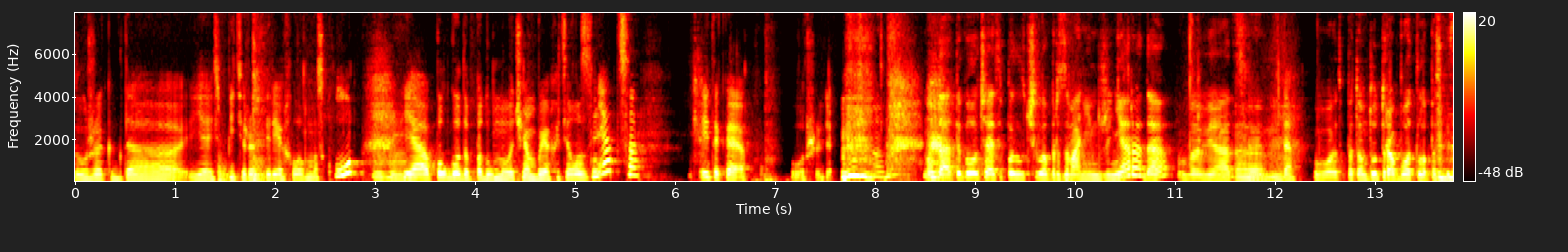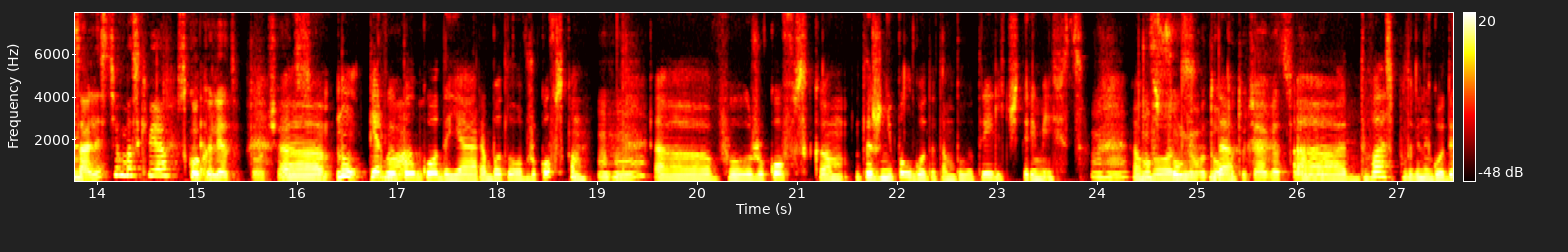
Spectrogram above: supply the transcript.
уже когда я из Питера переехала в Москву, Мгм. я полгода подумала, чем бы я хотела заняться, и такая, лошади. Ну да, ты, получается, получил образование инженера, да, в авиации. Э, Да. Вот. Потом тут работала по специальности в Москве. Сколько лет, Э, получается? Ну, первые Два. полгода я работала в Жуковском. Э, В Жуковском даже не полгода, там было три или четыре месяца. Мгм. Ну, в сумме вот да. опыт у тебя авиационный. А, Два с половиной года.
